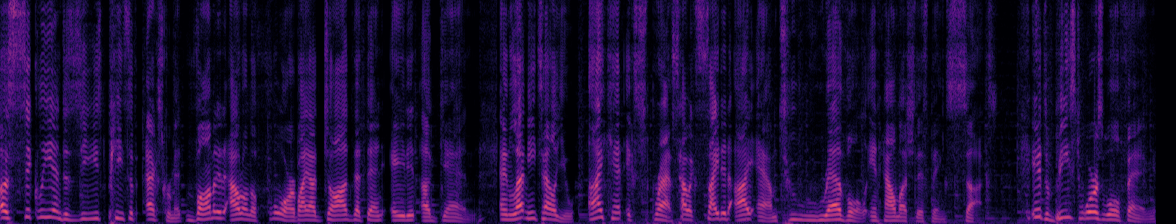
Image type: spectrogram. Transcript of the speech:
A sickly and diseased piece of excrement vomited out on the floor by a dog that then ate it again. And let me tell you, I can't express how excited I am to revel in how much this thing sucks. It's Beast Wars Wolfang,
